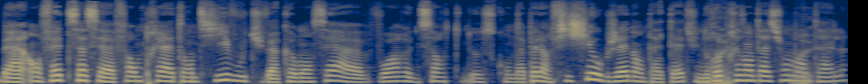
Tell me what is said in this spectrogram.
Ben, en fait, ça, c'est la forme pré-attentive où tu vas commencer à avoir une sorte de ce qu'on appelle un fichier objet dans ta tête, une Ouais, représentation ouais. mentale.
